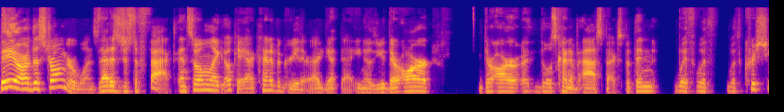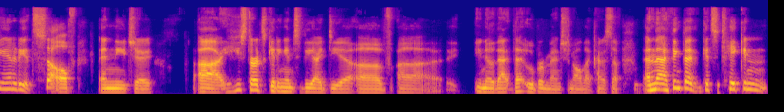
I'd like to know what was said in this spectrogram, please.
they are the stronger ones. That is just a fact. And so i'm like okay i kind of agree there. I get that. You know you, there are there are uh, those kind of aspects. But then with with with christianity itself and nietzsche uh he starts getting into the idea of uh you know that that Übermensch all that kind of stuff. And then i think that gets taken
